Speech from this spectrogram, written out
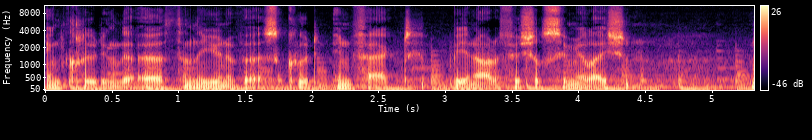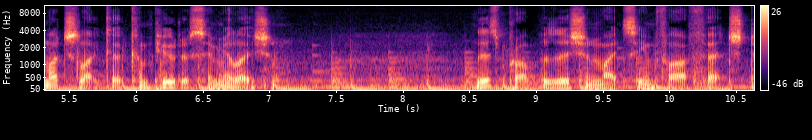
including the Earth and the universe, could, in fact, be an artificial simulation, much like a computer simulation. This proposition might seem far fetched,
